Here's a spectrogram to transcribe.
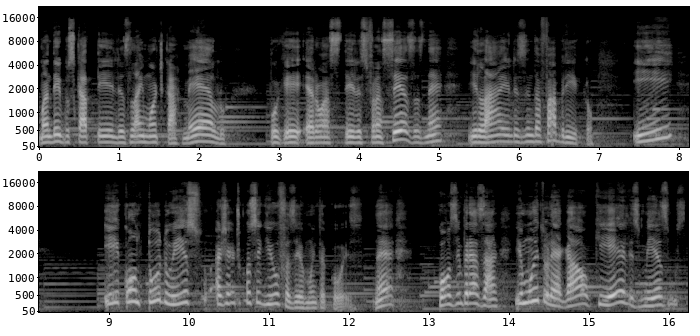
Mandei buscar telhas lá em Monte Carmelo, porque eram as telhas francesas, né? E lá eles ainda fabricam. E, e com tudo isso, a gente conseguiu fazer muita coisa, né? Com os empresários. E muito legal que eles mesmos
